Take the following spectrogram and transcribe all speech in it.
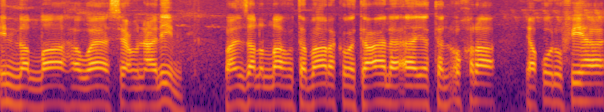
إن الله واسع عليم. وأنزل الله تبارك وتعالى آية أخرى يقول فيها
